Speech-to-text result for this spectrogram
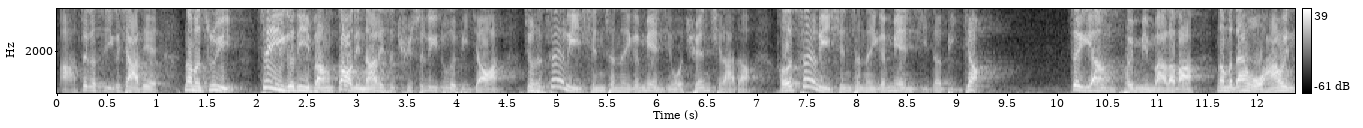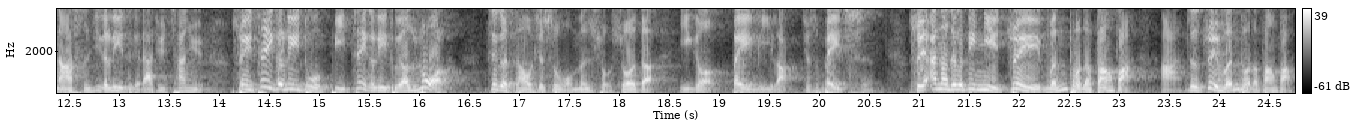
啊，这个是一个下跌。那么注意这一个地方到底哪里是趋势力度的比较啊？就是这里形成的一个面积，我圈起来的和这里形成的一个面积的比较，这样会明白了吧？那么待会我还会拿实际的例子给大家去参与，所以这个力度比这个力度要弱了，这个时候就是我们所说的一个背离了，就是背驰。所以按照这个定义，最稳妥的方法啊，这是最稳妥的方法。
